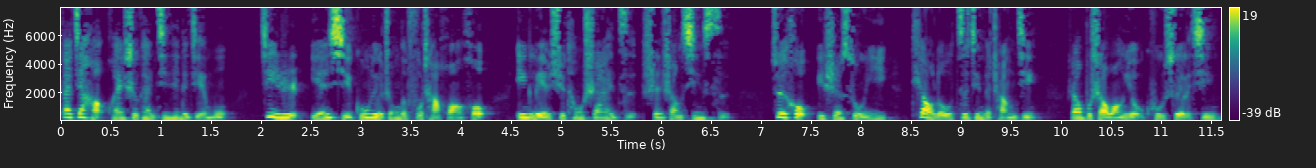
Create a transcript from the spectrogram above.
大家好，欢迎收看今天的节目。近日，《延禧攻略》中的富察皇后因连续痛失爱子，神伤心死，最后一身素衣跳楼自尽的场景，让不少网友哭碎了心。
